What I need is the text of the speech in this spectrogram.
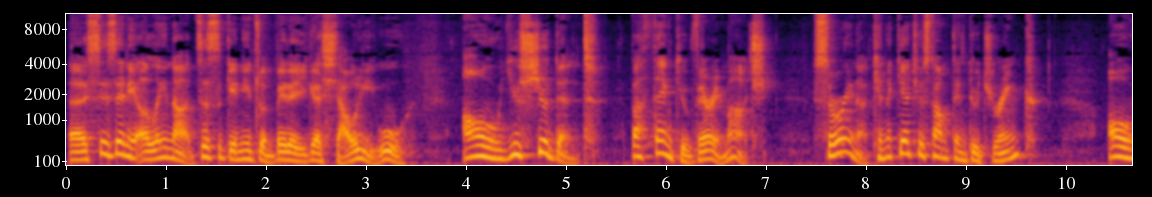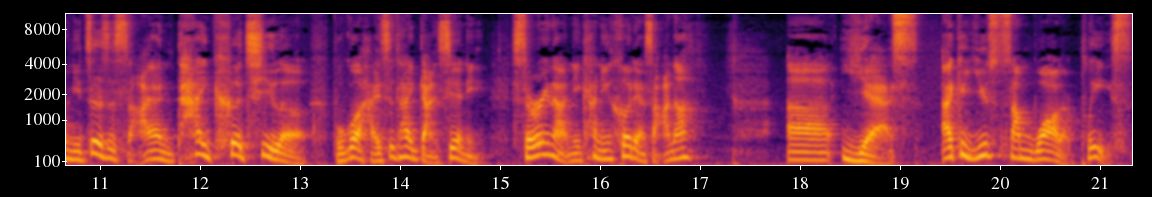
呃，谢谢你，Alina，这是给你准备的一个小礼物。Oh, you shouldn't, but thank you very much. Serena, can I get you something to drink? 哦，你这是啥呀？你太客气了，不过还是太感谢你，Serena。你看您喝点啥呢？啊 ，Yes，I could use some water, please。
